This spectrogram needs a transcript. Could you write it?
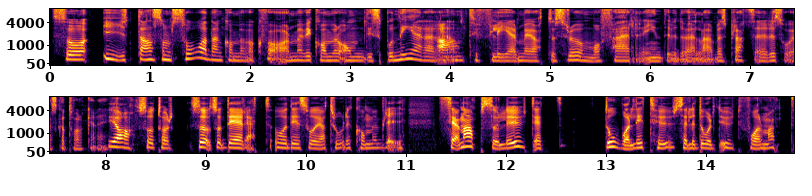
Så ytan som sådan kommer vara kvar, men vi kommer omdisponera ja. den till fler mötesrum och färre individuella arbetsplatser. Är det så jag ska tolka dig? Ja, så, så, så det är rätt och det är så jag tror det kommer bli. Sen absolut, ett dåligt hus eller dåligt utformat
